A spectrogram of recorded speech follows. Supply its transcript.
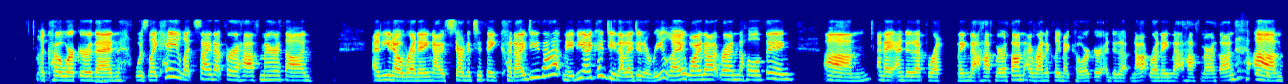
A coworker then was like, "Hey, let's sign up for a half marathon." And you know, running, I started to think, could I do that? Maybe I could do that. I did a relay. Why not run the whole thing? Um, and I ended up running that half marathon. Ironically, my coworker ended up not running that half marathon. Um,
